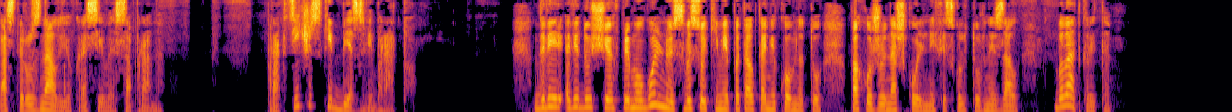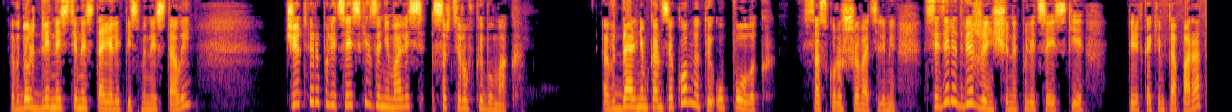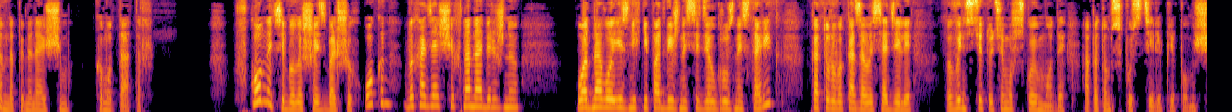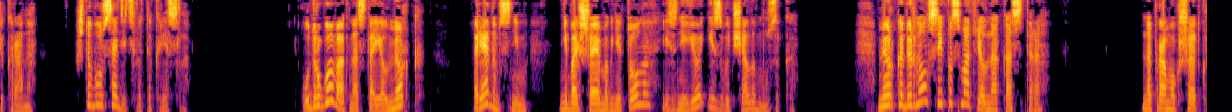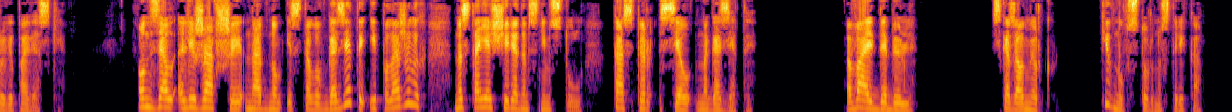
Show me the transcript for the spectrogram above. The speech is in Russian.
Каспер узнал ее красивое сопрано. Практически без вибрато. Дверь, ведущая в прямоугольную с высокими потолками комнату, похожую на школьный физкультурный зал, была открыта. Вдоль длинной стены стояли письменные столы. Четверо полицейских занимались сортировкой бумаг. В дальнем конце комнаты у полок со скоросшивателями сидели две женщины-полицейские перед каким-то аппаратом, напоминающим коммутатор. В комнате было шесть больших окон, выходящих на набережную. У одного из них неподвижно сидел грузный старик, которого, казалось, одели в Институте мужской моды, а потом спустили при помощи крана, чтобы усадить в это кресло. У другого окна стоял Мёрк, рядом с ним небольшая магнитола, из нее и звучала музыка. Мёрк обернулся и посмотрел на Каспера, на промокшие от крови повязки. Он взял лежавшие на одном из столов газеты и положил их на стоящий рядом с ним стул. Каспер сел на газеты. — Вайдебюль, — сказал Мюрк, кивнув в сторону старика.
